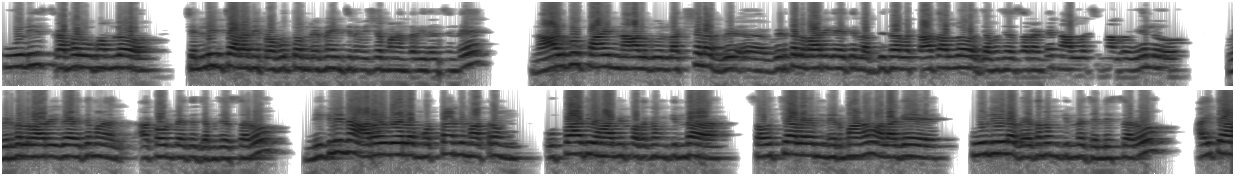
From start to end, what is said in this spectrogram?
కూలీ శ్రమ రూపంలో చెల్లించాలని ప్రభుత్వం నిర్ణయించిన విషయం మనందరికీ తెలిసిందే. నాలుగు పాయింట్ నాలుగు లక్షల విడతల వారీగా అయితే లబ్ధిదారుల ఖాతాల్లో జమ చేస్తారంటే నాలుగు లక్షల నలభై వేలు విడతల వారీగా అయితే మన అకౌంట్లో అయితే జమ చేస్తారు. మిగిలిన అరవై వేల మొత్తాన్ని మాత్రం ఉపాధి హామీ పథకం కింద శౌచాలయం నిర్మాణం అలాగే కూలీల వేతనం కింద చెల్లిస్తారు. అయితే ఆ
